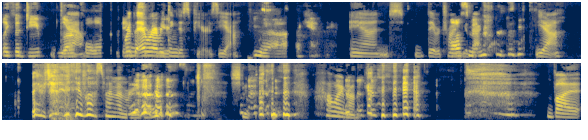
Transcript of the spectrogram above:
Like the deep dark yeah. hole where, the, where everything disappears. Yeah. Yeah, I can't. And they were trying lost to get back. yeah, they were trying. to lost my memory. Shoot, how ironic. But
